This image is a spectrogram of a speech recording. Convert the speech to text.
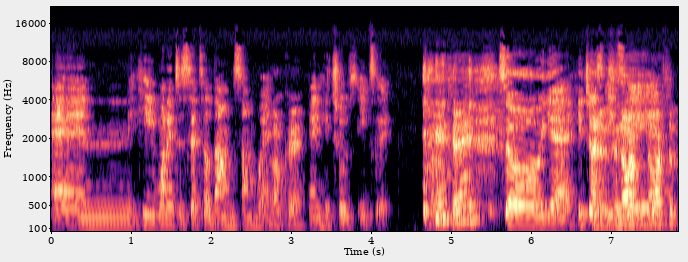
and he wanted to settle down somewhere, Okay. and he chose Italy. Okay. so yeah, he chose and it was the north north of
